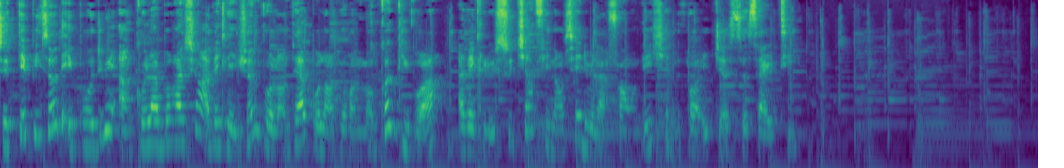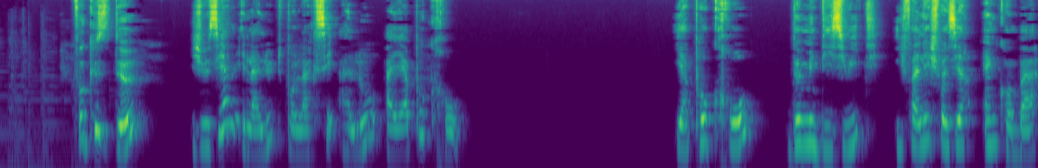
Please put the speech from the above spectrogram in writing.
Cet épisode est produit en collaboration avec les jeunes volontaires pour l'environnement Côte d'Ivoire avec le soutien financier de la Foundation for a Just Society. Focus 2. Josiane et la lutte pour l'accès à l'eau à Yapokro. Yapokro, 2018, il fallait choisir un combat.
